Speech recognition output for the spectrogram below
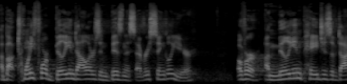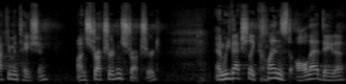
about $24 billion in business every single year, over a million pages of documentation, unstructured and structured, and we've actually cleansed all that data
